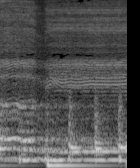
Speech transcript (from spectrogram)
me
